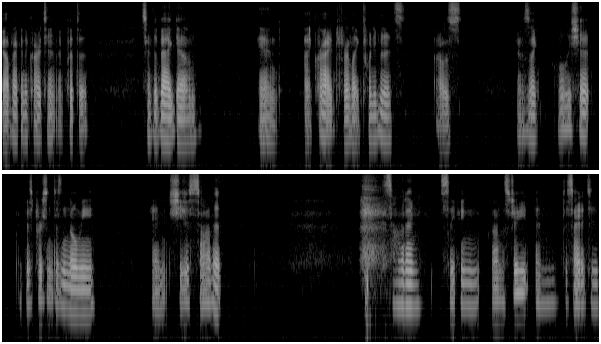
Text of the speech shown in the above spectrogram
got back in the car tent, I put the set the bag down, and I cried for like 20 minutes. I was, I was like, holy shit, this person doesn't know me, and she just saw that, saw that I'm sleeping on the street and decided to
